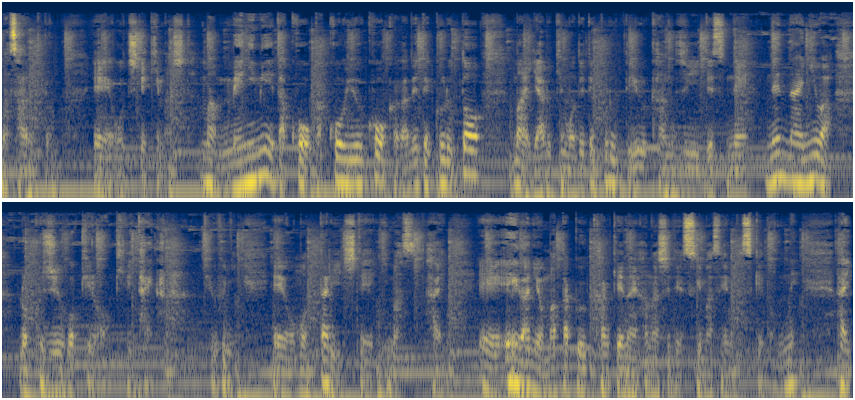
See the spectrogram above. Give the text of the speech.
まあ、3キロ、えー、落ちてきました。まあ、目に見えた効果、こういう効果が出てくると、まあ、やる気も出てくるっていう感じですね。年内には65キロを切りたいかな、ていうふうに、えー、思ったりしています。はい。えー、映画には全く関係ない話ですいませんですけどね。はい。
